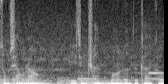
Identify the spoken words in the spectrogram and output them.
总想让已经沉默了的开口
